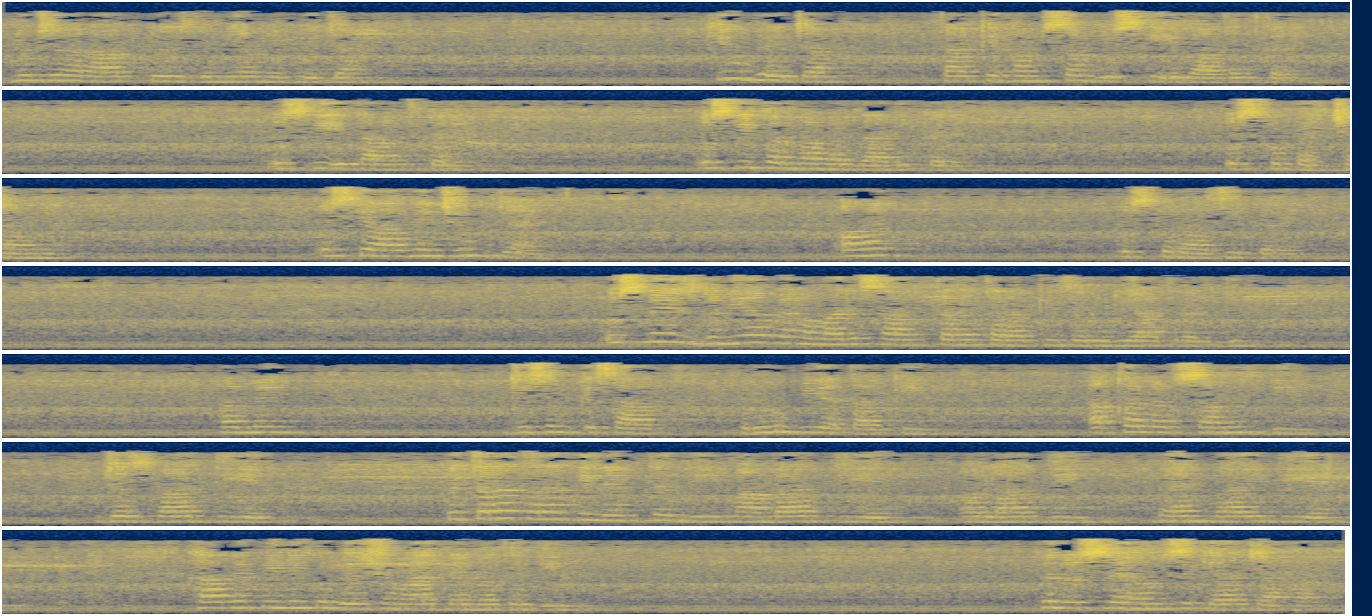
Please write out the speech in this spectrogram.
مجھے اور آپ کو اس دنیا میں بھیجا۔ کیوں بھیجا؟ تاکہ ہم سب اس کی عبادت کریں۔ اس کی اطاعت کریں۔ اس کی فرما برداری کریں۔ اس کو پہچانے اس کے آگے جھک جائیں۔ اور اس کو راضی کریں۔ اس نے اس دنیا میں ہمارے ساتھ طرح طرح کی ضروریات رکھ دی۔ ہمیں جسم کے ساتھ روح بھی عطا کی، عقل اور سمجھ دی، جذبات دیے، پھر طرح طرح کی نعمتیں دی ماں باپ دیے، اولاد دی بہن بھائی دیے کھانے پینے کو بے شمار نعمتیں دی۔ پھر اس نے ہم سے کیا چاہا؟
